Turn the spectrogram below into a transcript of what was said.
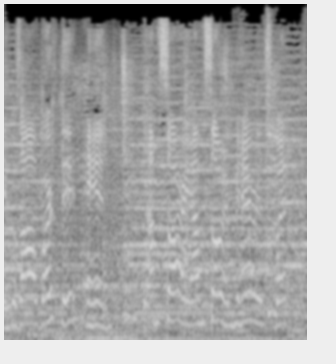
it was all worth it and i'm sorry i'm so embarrassed but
